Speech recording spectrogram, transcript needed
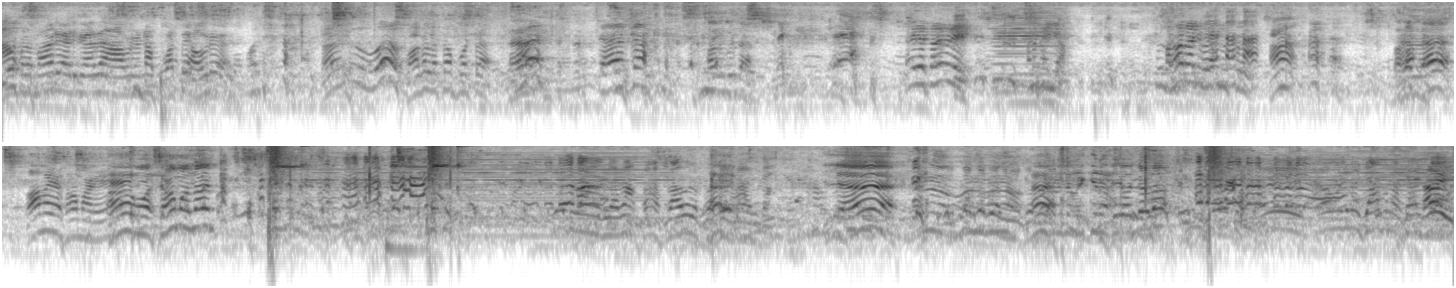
அவரை மாதிரி அடிக்காத அவரு என்ன பொட்ட அவரு பகல்ல தான் மகாராஜ் பகல்ல வாமையா சாமானே. ஆ, உன் சாமான் தான். இல்ல. மட்டும்.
